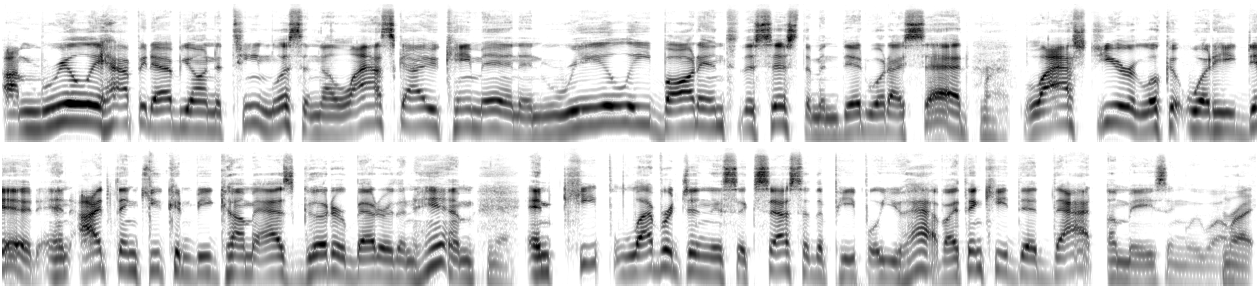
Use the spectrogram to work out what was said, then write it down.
I'm really happy to have you on the team. Listen, the last guy who came in and really bought into the system and did what I said Right. last year, look at what he did. And I think you can become as good or better than him and keep leveraging the success of the people you have. I think he did that amazingly well. Right.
